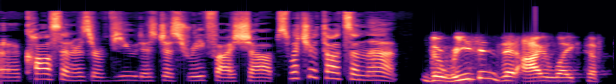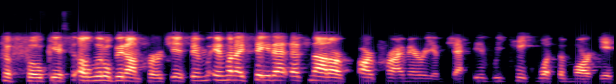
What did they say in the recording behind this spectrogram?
uh, call centers are viewed as just refi shops. What's your thoughts on that? the reason that I like to, to focus a little bit on purchase, and, and when I say that, that's not our, our primary objective. We take what the market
